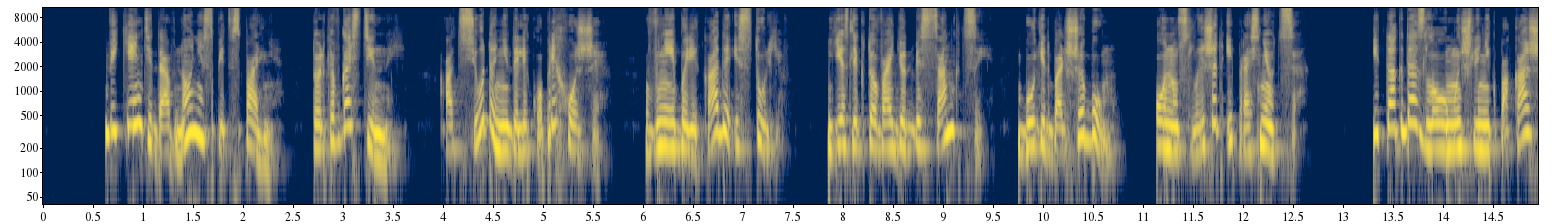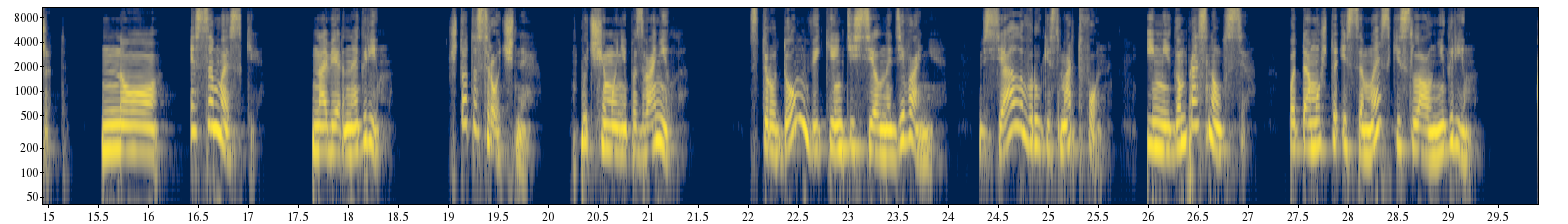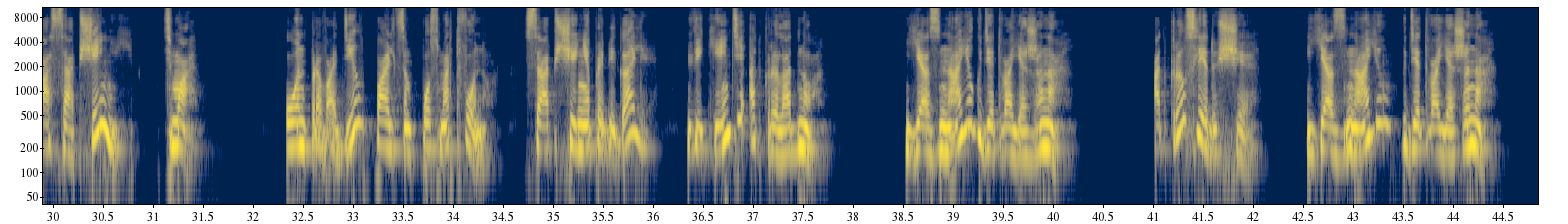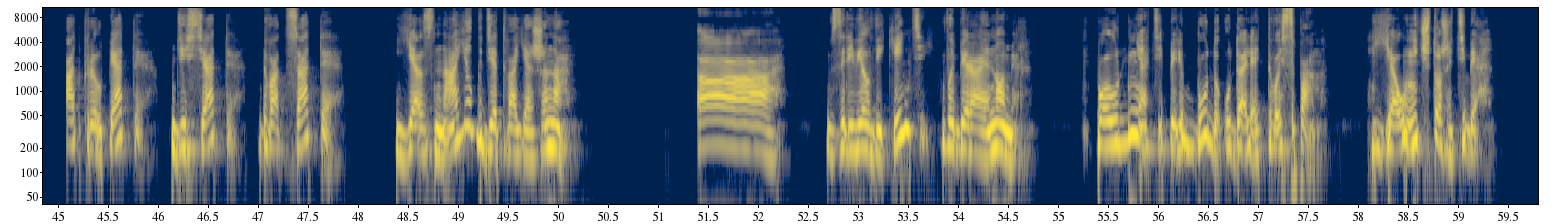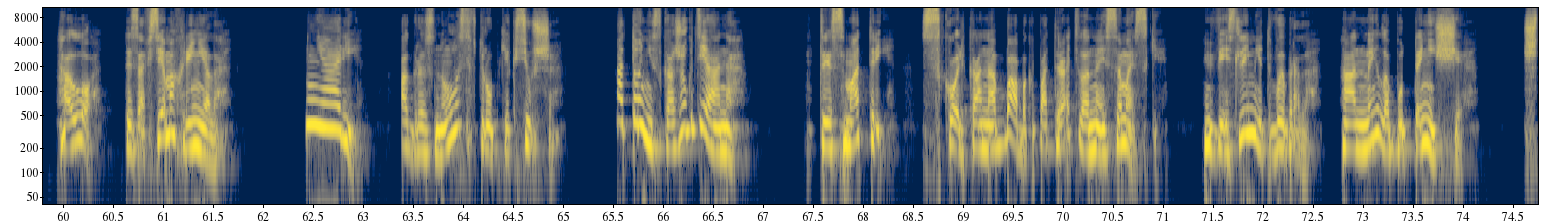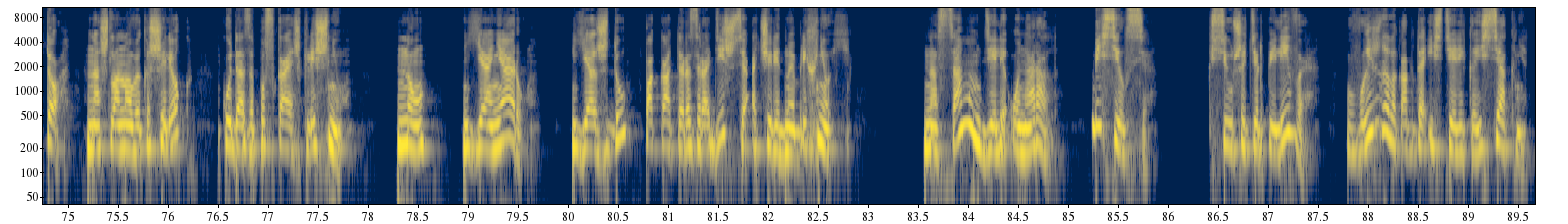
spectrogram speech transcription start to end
Викентий давно не спит в спальне, только в гостиной. Отсюда недалеко прихожая. В ней баррикада из стульев. Если кто войдет без санкций, будет большой бум. Он услышит и проснется. И тогда злоумышленник покажет. Но СМСки. Наверное, грим. Что-то срочное. Почему не позвонила? С трудом Викентий сел на диване, взял в руки смартфон и мигом проснулся, потому что СМСки слал не грим, а сообщений — тьма. Он проводил пальцем по смартфону, Сообщения пробегали. Викентий открыл одно. «Я знаю, где твоя жена». Открыл следующее. «Я знаю, где твоя жена». Открыл пятое, десятое, двадцатое. «Я знаю, где твоя жена». а, -а, -а взревел Викентий, выбирая номер. «Полдня теперь буду удалять твой спам. Я уничтожу тебя. Алло, ты совсем охренела?» «Не ори», Огрызнулась в трубке Ксюша. «А то не скажу, где она». «Ты смотри, сколько она бабок потратила на СМСки. Весь лимит выбрала, а ныла будто нищая. Что, нашла новый кошелек, куда запускаешь клешню? Ну, я не ору. Я жду, пока ты разродишься очередной брехнёй». На самом деле он орал, бесился. Ксюша терпеливая, выждала, когда истерика иссякнет.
